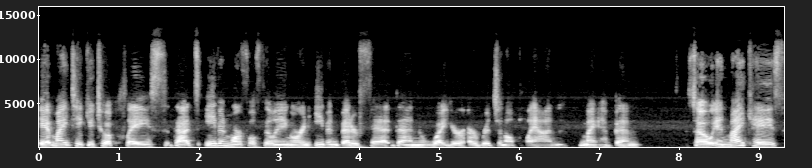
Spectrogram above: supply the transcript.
it might take you to a place that's even more fulfilling or an even better fit than what your original plan might have been. So, in my case,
